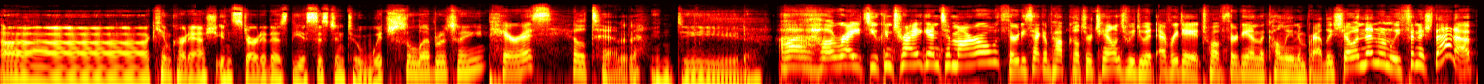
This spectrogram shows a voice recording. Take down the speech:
uh, Kim Kardashian started as the assistant to which celebrity? Paris Hilton. Indeed. Ah, all right. You can try again tomorrow. 30 second pop culture challenge. We do it every day at 1230 on the Colleen and Bradley show. And then when we finish that up,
